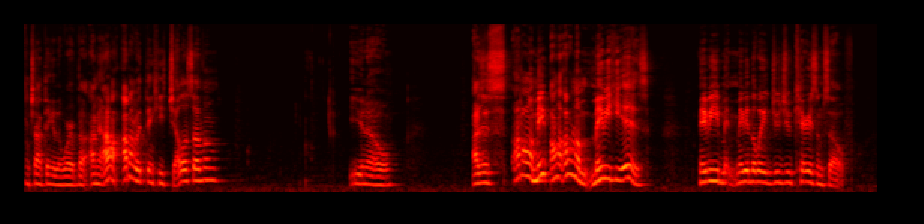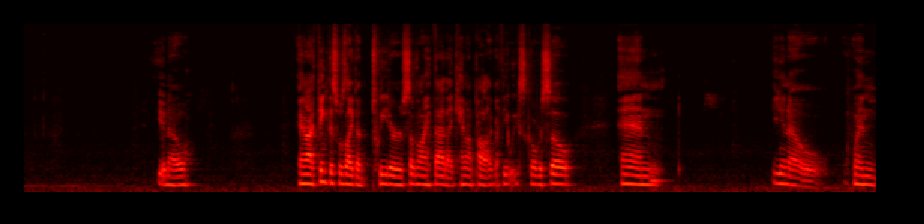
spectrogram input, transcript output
I'm trying to think of the word, but I mean I don't I don't really think he's jealous of him. You know, I just I don't know maybe I don't know maybe he is, maybe maybe the way Juju carries himself. You know, and I think this was like a tweet or something like that that came up like a few weeks ago or so, and you know when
